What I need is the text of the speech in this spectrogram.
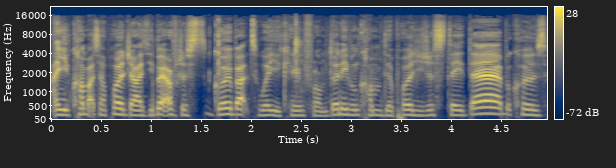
and you've come back to apologize, you better just go back to where you came from. Don't even come with the apology, just stay there because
